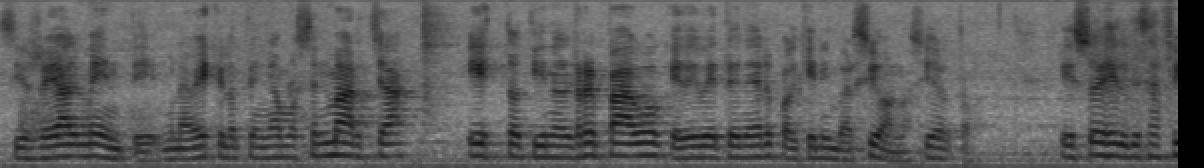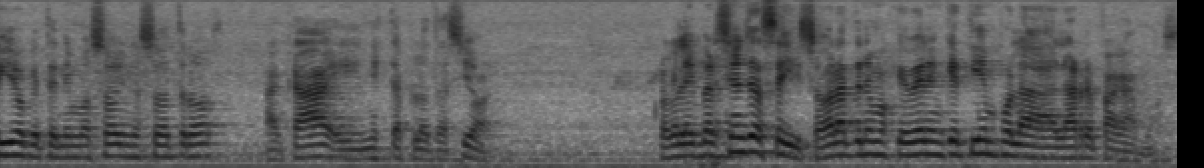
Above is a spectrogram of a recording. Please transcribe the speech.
si realmente, una vez que lo tengamos en marcha, esto tiene el repago que debe tener cualquier inversión, ¿no es cierto? Eso es el desafío que tenemos hoy nosotros acá en esta explotación. Porque la inversión ya se hizo, ahora tenemos que ver en qué tiempo la, repagamos.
